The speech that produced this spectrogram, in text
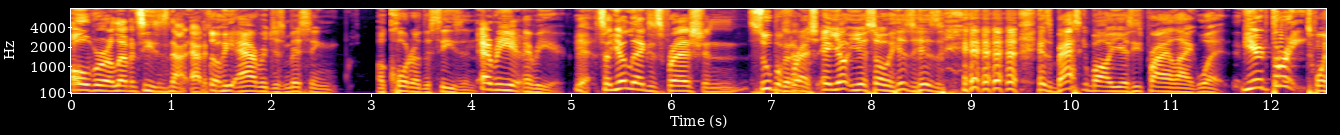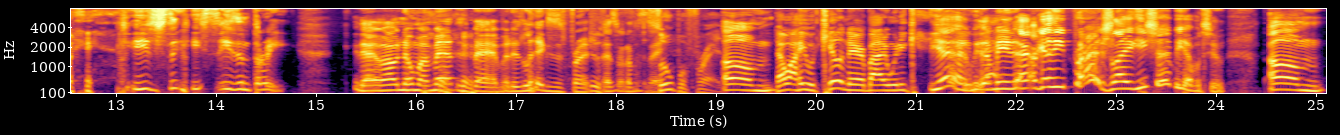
over 11 seasons not adequate so he averages missing a quarter of the season every year. every year. yeah. So your legs is fresh and Super whatever. fresh. Hey, yo, yo, so his his his basketball years, he's probably like what Year three, twenty. he's he's season three. Yeah, I know my math is bad, but his legs is fresh. That's what I'm saying. Super fresh. Um, that's why he was killing everybody when he. Came, Yeah, came I mean, I guess he fresh. Like he should be able to. Um,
